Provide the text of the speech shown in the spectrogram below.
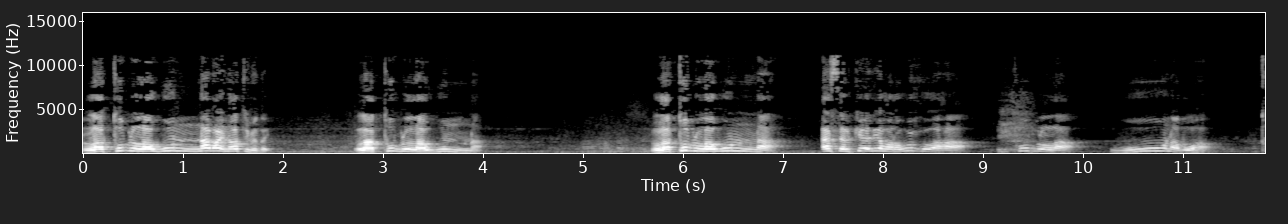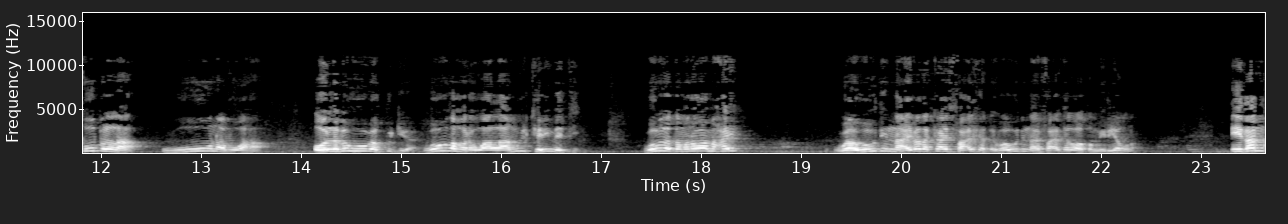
latublawunna baa inoo timiday latublawunna latublawunna asalkeedii hore wuxuu ahaa tubla wuuna buu ahaa. Tubla wuuna buu ahaa. Oo laba wow baa ku jira. Wowda hore waa laamulkelimati wowda dambana waa maxay? Waa wowdii naaibada kahayd faacilka waa wowdii naaib faacilkada waa damiiriyaduna idan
